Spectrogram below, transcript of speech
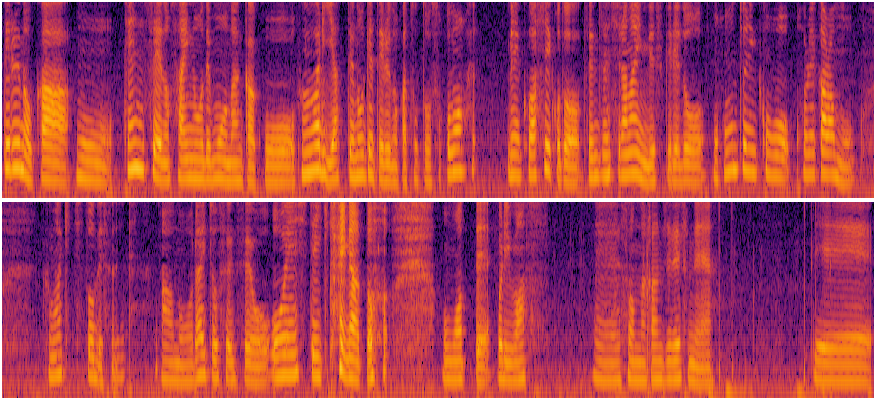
てるのかもう天性の才能でもうなんかこうふんわりやってのけてるのかちょっとそこもね詳しいこと全然知らないんですけれどもう本当にこうこれからも熊吉とですねあのライチョウ先生を応援していきたいなと 思っております、えー、そんな感じですね。で、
